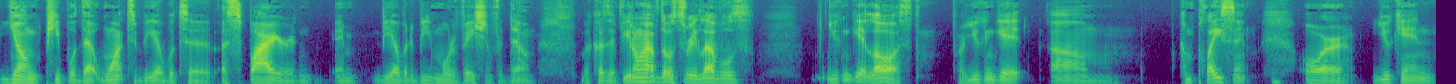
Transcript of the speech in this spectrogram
young people that want to be able to aspire and, and be able to be motivation for them. Because if you don't have those three levels, you can get lost or you can get um, complacent or you can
